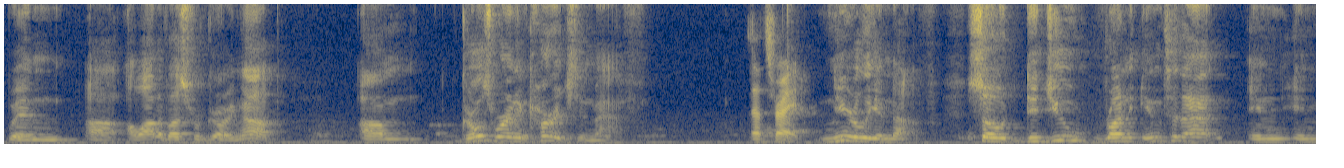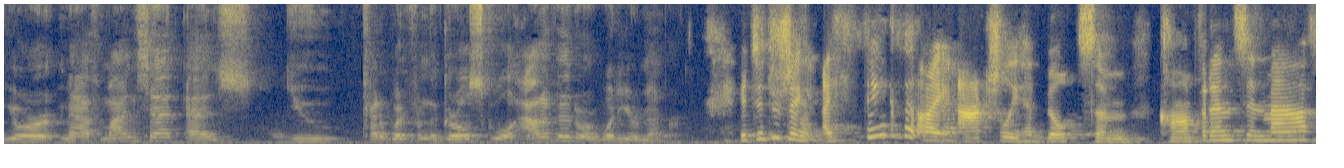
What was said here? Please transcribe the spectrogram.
when uh, a lot of us were growing up, um, girls weren't encouraged in math That's right. nearly enough. So, did you run into that in in your math mindset as you kind of went from the girls' school out of it, or what do you remember? It's interesting. I think that I actually had built some confidence in math.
